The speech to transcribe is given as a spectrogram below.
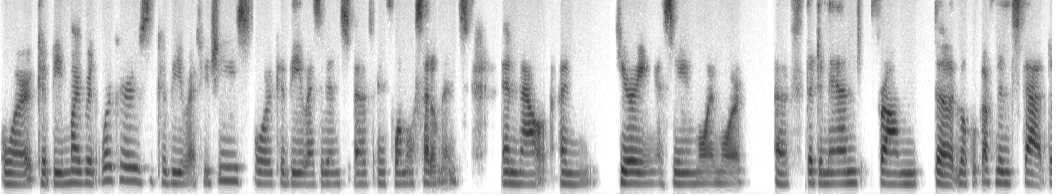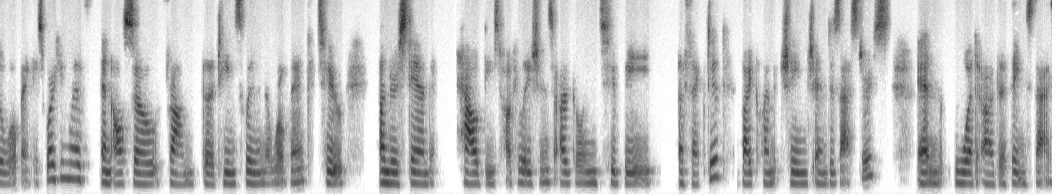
or it could be migrant workers, it could be refugees, or it could be residents of informal settlements. And now I'm hearing and seeing more and more of the demand from the local governments that the World Bank is working with, and also from the teams within the World Bank to understand how these populations are going to be affected by climate change and disasters, and what are the things that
